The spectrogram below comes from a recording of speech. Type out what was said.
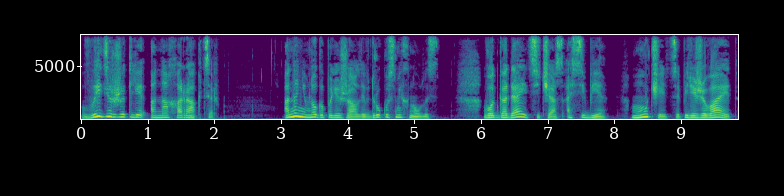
Выдержит ли она характер? Она немного полежала и вдруг усмехнулась. Вот гадает сейчас о себе, мучается, переживает,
